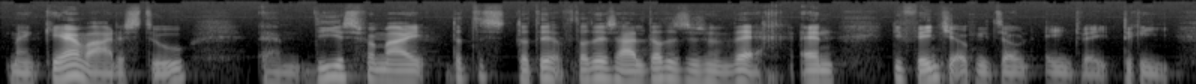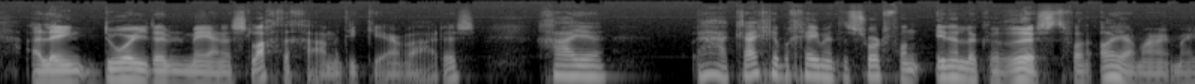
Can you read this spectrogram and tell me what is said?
mijn kernwaardes toe. Um, die is voor mij, dat is, dat, is, dat is eigenlijk, dat is dus een weg. En die vind je ook niet zo 1, 2, 3. Alleen door je ermee aan de slag te gaan met die kernwaardes, ga je, ja, krijg je op een gegeven moment een soort van innerlijke rust. Van, oh ja, maar, maar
